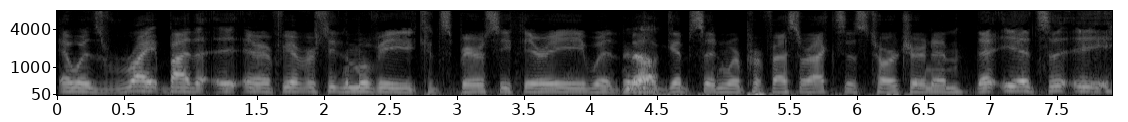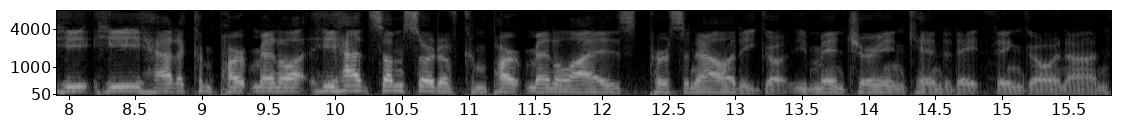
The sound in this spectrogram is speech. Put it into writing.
it was right by the. uh, If you ever see the movie Conspiracy Theory with Yeah. Mel Gibson, where Professor X is torturing him, that it's he he had a compartmental. He had some sort of compartmentalized personality, go, Manchurian Candidate thing going on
